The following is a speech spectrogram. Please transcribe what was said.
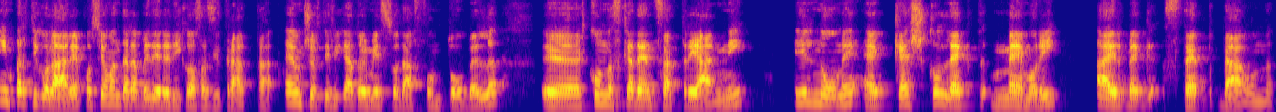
In particolare possiamo andare a vedere di cosa si tratta. È un certificato emesso da Fontobel eh, con scadenza a tre anni. Il nome è Cash Collect Memory Airbag Step Down.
